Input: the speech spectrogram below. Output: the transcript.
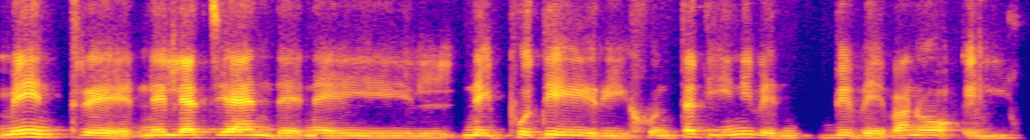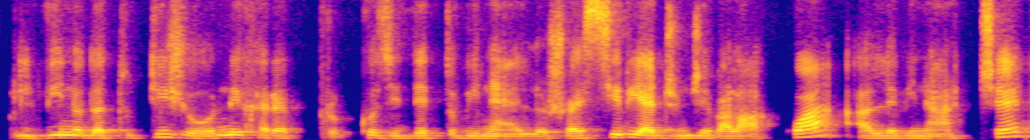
mentre nelle aziende, nei, nei poderi contadini bevevano il, il, vino da tutti i giorni, che era il cosiddetto vinello, cioè si riaggiungeva l'acqua alle vinacce,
